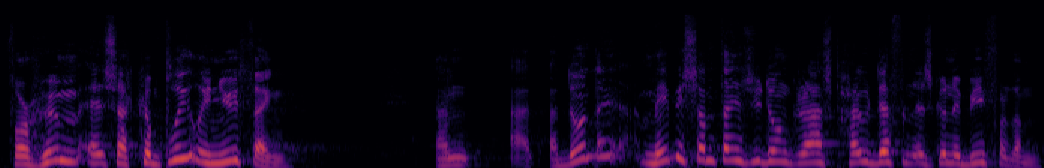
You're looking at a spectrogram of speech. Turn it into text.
for whom it's a completely new thing. And I, I don't think, maybe sometimes you don't grasp how different it's going to be for them.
